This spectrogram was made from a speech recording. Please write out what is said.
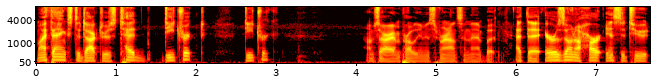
My thanks to doctors Ted Diethrich, Diethrich I'm sorry, I'm probably mispronouncing that, but at the Arizona Heart Institute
